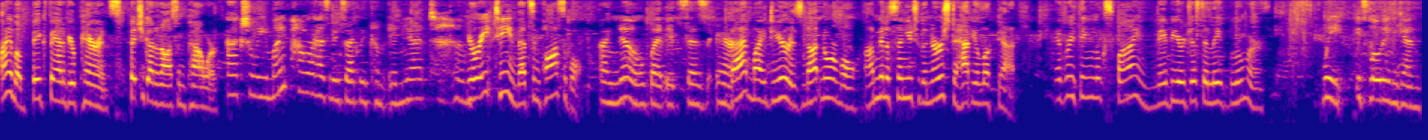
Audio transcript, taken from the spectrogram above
I am a big fan of your parents. Bet you got an awesome power. Actually, my power hasn't exactly come in yet. Um, you're 18. That's impossible. I know, but it says air. That, my dear, is not normal. I'm gonna send you to the nurse to have you looked at. Everything looks fine. Maybe you're just a late bloomer. Wait, it's loading again.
